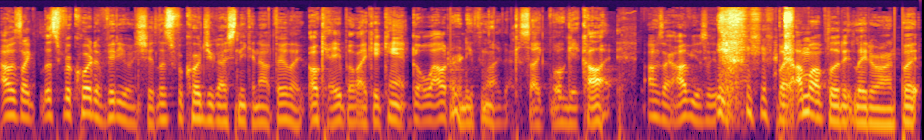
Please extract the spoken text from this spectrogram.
I was like, let's record a video and shit. Let's record you guys sneaking out. They're like, okay, but like it can't go out or anything like that. Cause like we'll get caught. I was like, obviously, but I'm gonna upload it later on. But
